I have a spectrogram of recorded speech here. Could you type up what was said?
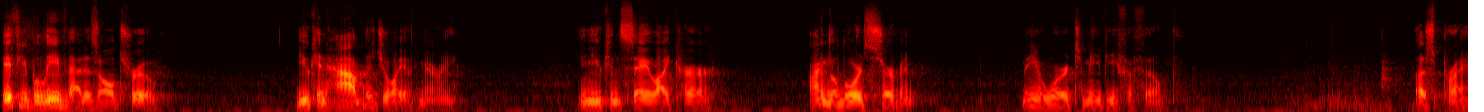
If you believe that is all true, you can have the joy of Mary. And you can say, like her, I am the Lord's servant. May your word to me be fulfilled. Let us pray.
